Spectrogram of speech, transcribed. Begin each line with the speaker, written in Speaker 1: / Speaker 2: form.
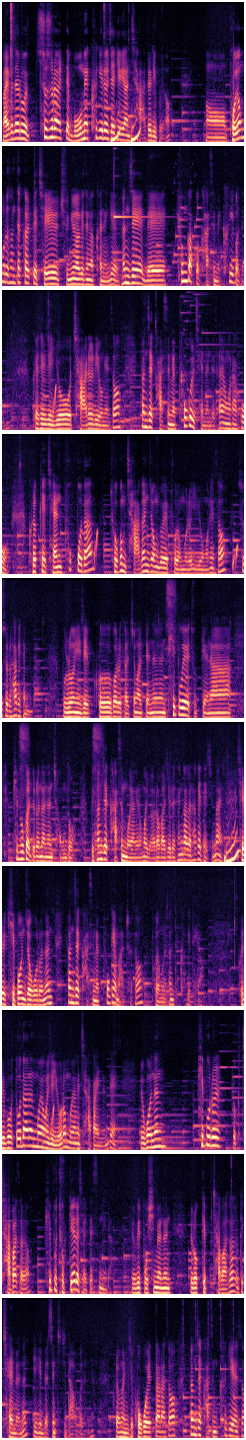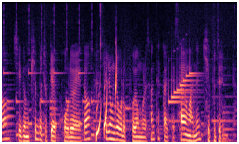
Speaker 1: 말 그대로 수술할 때 몸의 크기를 재기 위한 자들이고요. 어, 보형물을 선택할 때 제일 중요하게 생각하는 게 현재 내 흉곽과 가슴의 크기거든요. 그래서 이제 요 자를 이용해서 현재 가슴의 폭을 재는 데 사용을 하고 그렇게 잰 폭보다 조금 작은 정도의 보형물을 이용을 해서 수술을 하게 됩니다. 물론 이제 그거를 결정할 때는 피부의 두께나 피부가 늘어나는 정도, 그 현재 가슴 모양 이런 걸 여러 가지를 생각을 하게 되지만 제일 기본적으로는 현재 가슴의 폭에 맞춰서 보형물을 선택하게 돼요. 그리고 또 다른 모양은 이제 이런 모양의 자가 있는데 요거는 피부를 이렇게 잡아서요. 피부 두께를 잴 때 씁니다. 여기 보시면은 이렇게 잡아서 이렇게 재면은 이게 몇 센치인지 나오거든요. 그러면 이제 그거에 따라서 현재 가슴 크기에서 지금 피부 두께를 고려해서 최종적으로 보형물을 선택할 때 사용하는 기구들입니다.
